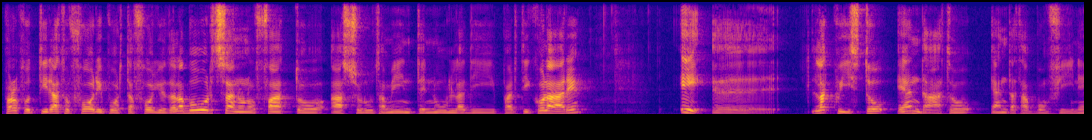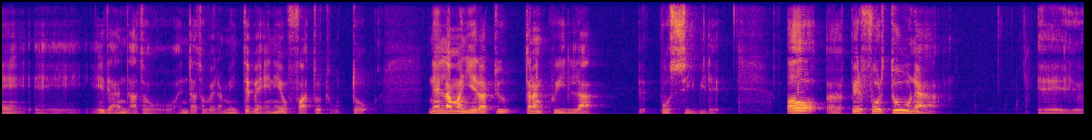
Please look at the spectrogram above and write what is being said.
proprio tirato fuori il portafoglio dalla borsa, non ho fatto assolutamente nulla di particolare e eh, l'acquisto è andato, è andato a buon fine eh, ed è andato, è andato veramente bene. Ho fatto tutto nella maniera più tranquilla eh, possibile. Ho eh, per fortuna eh,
